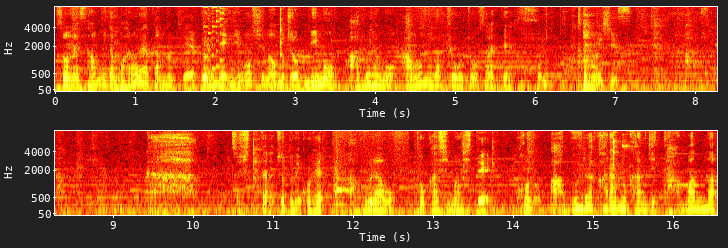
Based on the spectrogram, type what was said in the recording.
そのね、酸味がまろやかになって、よりね、煮干しのもちろん身も油も甘みが強調されて、本当に美味しいです。そしたらちょっとね、これ、油を溶かしまして、この油絡む感じたまんな。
